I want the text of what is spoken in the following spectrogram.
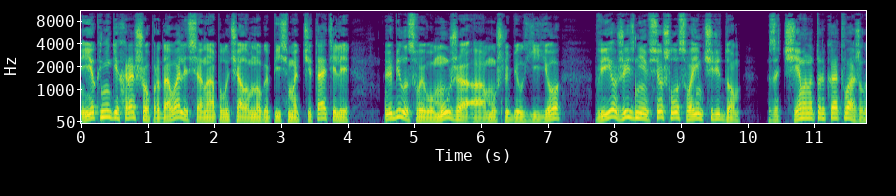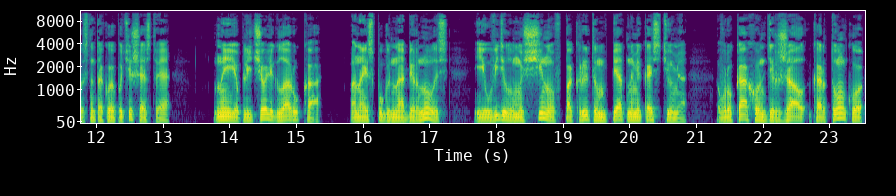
ее книги хорошо продавались, она получала много писем от читателей, любила своего мужа, а муж любил ее. В ее жизни все шло своим чередом. Зачем она только отважилась на такое путешествие? На ее плечо легла рука. Она испуганно обернулась и увидела мужчину в покрытом пятнами костюме. В руках он держал картонку,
